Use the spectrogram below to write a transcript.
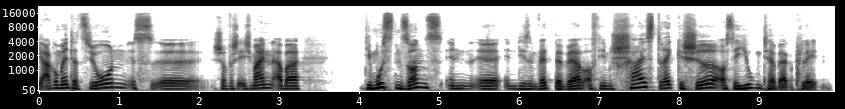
die Argumentation ist äh, schon verstehe. Ich meine, aber die mussten sonst in äh, in diesem Wettbewerb auf dem scheiß Dreckgeschirr aus der Jugendherberge platen.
